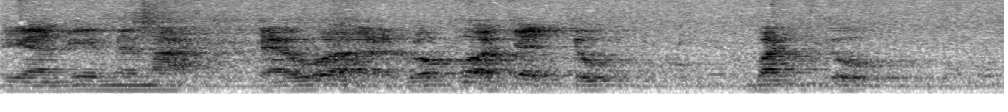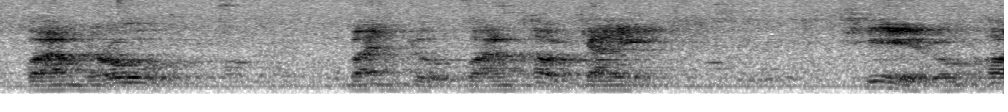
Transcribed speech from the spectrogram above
เดือนนี้ไม่มาก แต่ว่าหลวงพ่อจะจุบรรจุความรู้บรรจุความเข้าใจที่หลวงพ่อ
